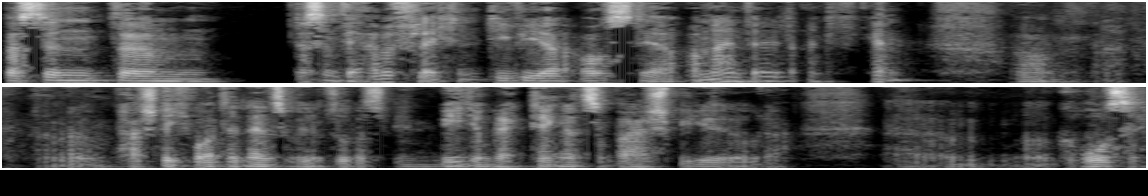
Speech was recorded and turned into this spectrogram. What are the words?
Das sind, ähm, das sind Werbeflächen, die wir aus der Online-Welt eigentlich kennen. Ähm, ein paar Stichworte nennen, so sowas wie Medium Rectangle zum Beispiel oder ähm, große äh,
